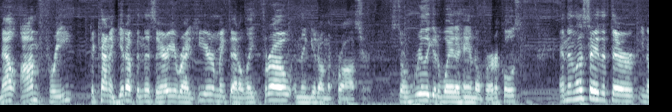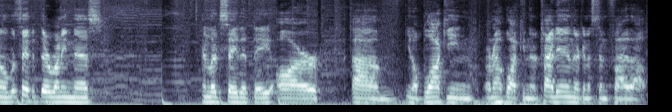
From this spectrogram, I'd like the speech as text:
now I'm free to kind of get up in this area right here, make that a late throw, and then get on the crosser. It's a really good way to handle verticals. And then let's say that they're, you know, let's say that they're running this, and let's say that they are, um, you know, blocking or not blocking their tight end. They're going to send five out.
